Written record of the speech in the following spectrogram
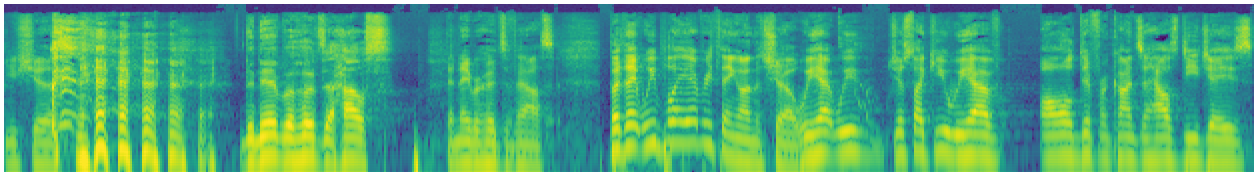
You should. The neighborhood's a house. the neighborhoods of house. But that we play everything on the show. We have we just like you. We have all different kinds of house DJs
